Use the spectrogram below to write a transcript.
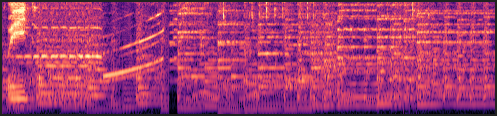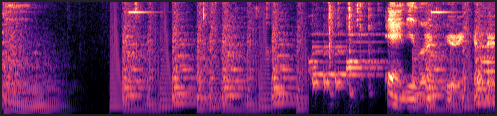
Sweet. And you learn Fury Cutter.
